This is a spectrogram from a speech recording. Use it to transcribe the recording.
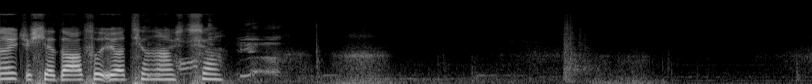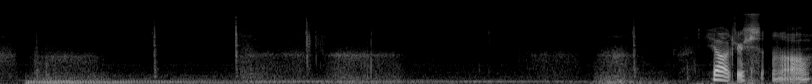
nu just się da, så jag känner att jag... here. Jag just know.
